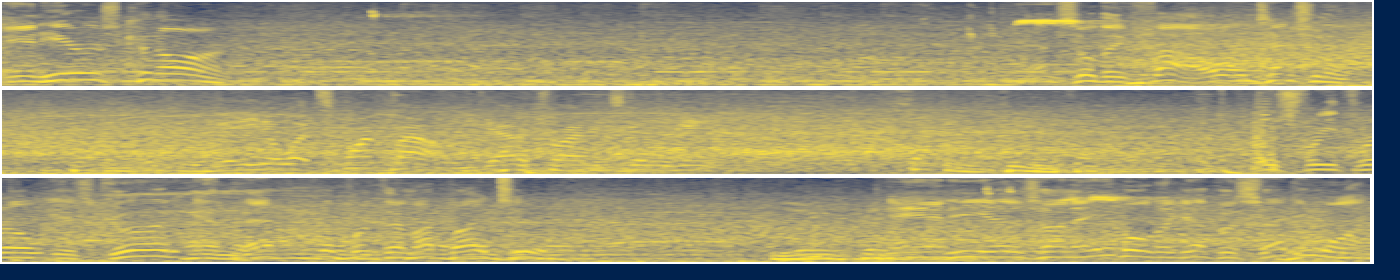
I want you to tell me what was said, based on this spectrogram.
And here's Kennard. And so they foul intentionally. Yeah, you know what? Smart foul. You got to try and extend the game. second team First free throw is good, and that will put them up by two. And he is unable to get the second one.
